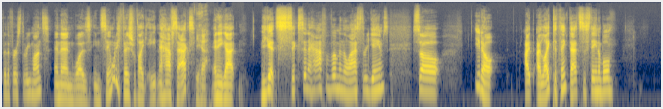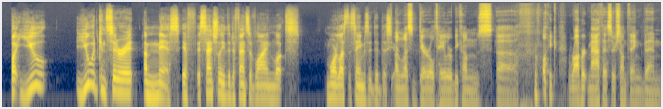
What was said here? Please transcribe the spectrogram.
for the first three months and then was insane. What he finished with like eight and a half sacks. Yeah. And he got he gets six and a half of them in the last three games. So you know, I, I like to think that's sustainable, but you you would consider it a miss if essentially the defensive line looks more or less the same as it did this year. Unless Darrell Taylor becomes uh, like Robert Mathis or something, then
